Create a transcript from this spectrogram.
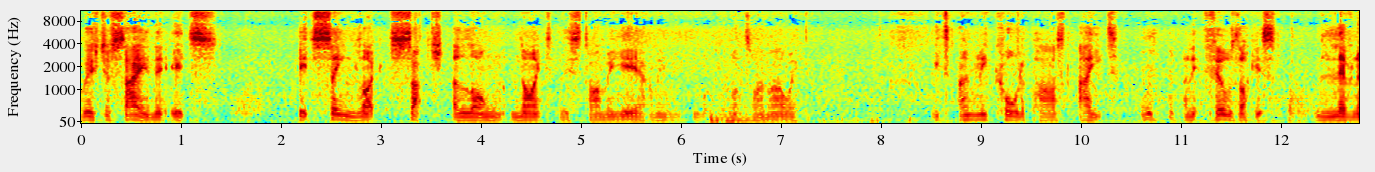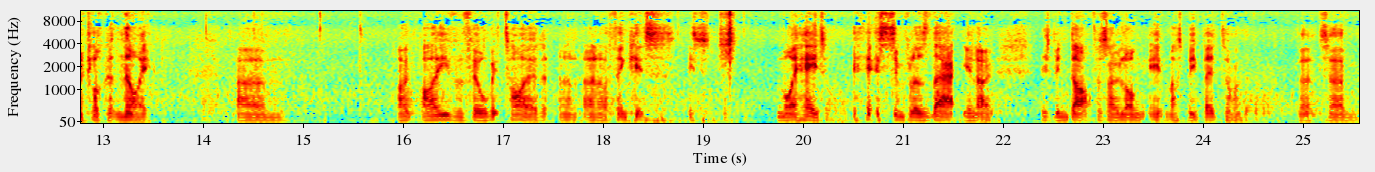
we was just saying that it's it seemed like such a long night this time of year. I mean, what, what time are we? It's only quarter past eight, and it feels like it's eleven o'clock at night. Um, I, I even feel a bit tired, and, and I think it's it's just my head. It's simple as that, you know. It's been dark for so long; it must be bedtime. But um,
